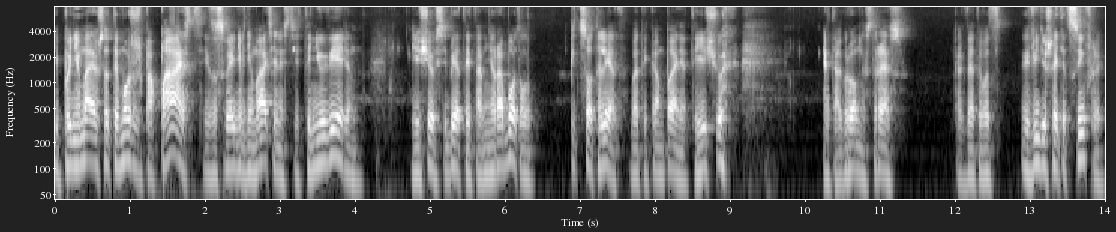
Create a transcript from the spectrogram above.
и понимая, что ты можешь попасть из-за своей невнимательности, ты не уверен. Еще в себе ты там не работал 500 лет в этой компании, ты еще... Это огромный стресс, когда ты вот видишь эти цифры.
